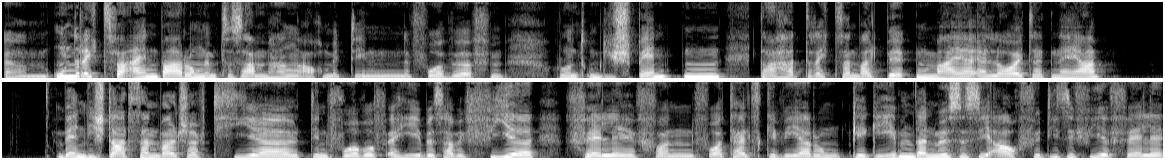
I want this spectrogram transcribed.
ähm, Unrechtsvereinbarung im Zusammenhang auch mit den Vorwürfen rund um die Spenden. Da hat Rechtsanwalt Birkenmeier erläutert, naja, wenn die Staatsanwaltschaft hier den Vorwurf erhebe, es habe vier Fälle von Vorteilsgewährung gegeben, dann müsse sie auch für diese vier Fälle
